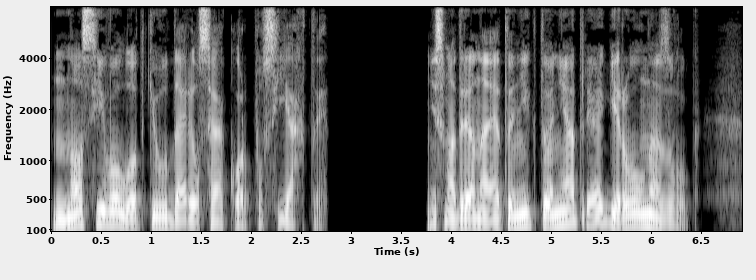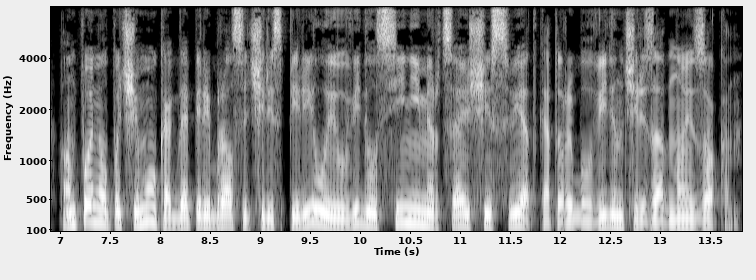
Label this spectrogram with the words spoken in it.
нос его лодки ударился о корпус яхты. Несмотря на это, никто не отреагировал на звук. Он понял, почему, когда перебрался через перила и увидел синий мерцающий свет, который был виден через одно из окон.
